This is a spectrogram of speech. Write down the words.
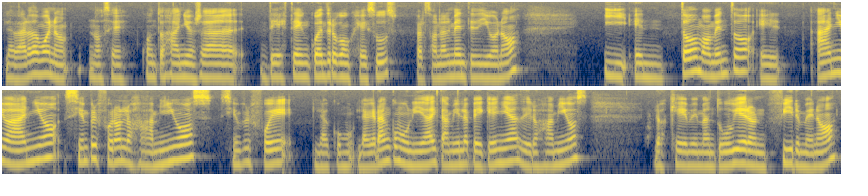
la verdad, bueno, no sé cuántos años ya de este encuentro con Jesús, personalmente digo, ¿no? Y en todo momento, eh, año a año, siempre fueron los amigos, siempre fue la, la gran comunidad y también la pequeña de los amigos los que me mantuvieron firme, ¿no?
